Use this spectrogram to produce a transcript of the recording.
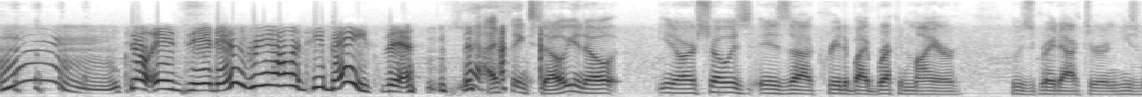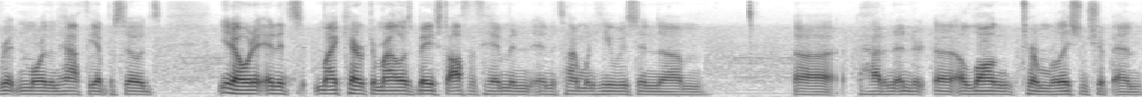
Mm, so it it is reality based then. yeah, I think so. You know, you know, our show is is uh, created by Breckin Meyer, who's a great actor, and he's written more than half the episodes. You know, and, it's my character Milo is based off of him, and, and a time when he was in um, uh, had an uh, a long term relationship end,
